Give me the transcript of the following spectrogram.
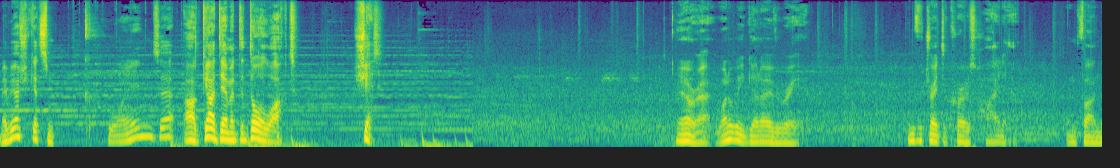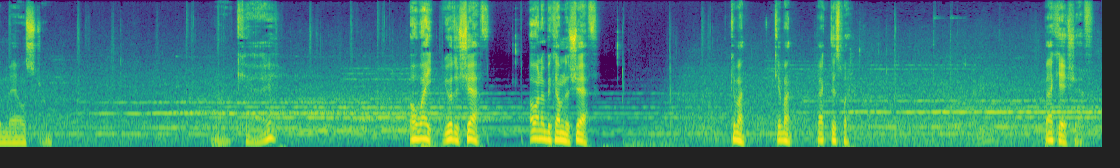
Maybe I should get some coins out. Oh, ah, god damn it, the door locked. Shit. Alright, what do we got over here? Infiltrate the crow's hideout. and find the maelstrom. Okay. Oh wait, you're the chef. I want to become the chef. Come on, come on, back this way. Back here, chef.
